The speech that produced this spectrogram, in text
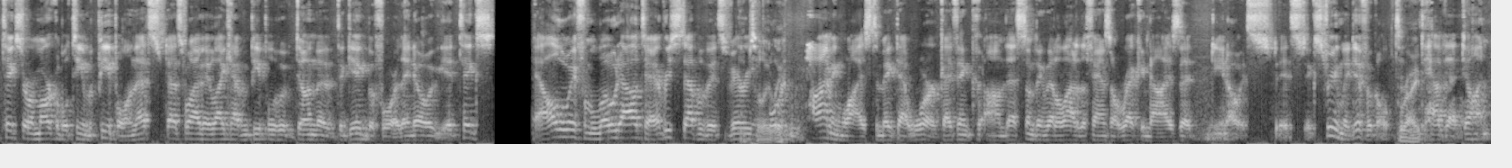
takes a remarkable team of people, and that's that's why they like having people who have done the, the gig before. They know it takes all the way from loadout to every step of it's very Absolutely. important timing wise to make that work. I think um, that's something that a lot of the fans don't recognize that you know it's it's extremely difficult to, right. to have that done.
